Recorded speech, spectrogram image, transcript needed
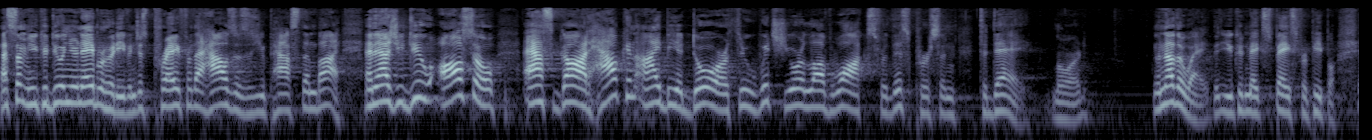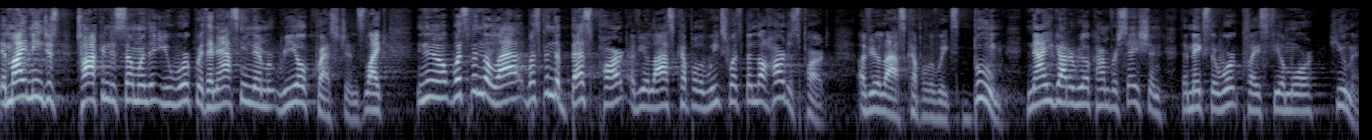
That's something you could do in your neighborhood, even. Just pray for the houses as you pass them by. And as you do, also ask God, how can I be a door through which your love walks for this person today, Lord? Another way that you could make space for people. It might mean just talking to someone that you work with and asking them real questions like, you know, what's been the, la- what's been the best part of your last couple of weeks? What's been the hardest part of your last couple of weeks? Boom. Now you got a real conversation that makes the workplace feel more human.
